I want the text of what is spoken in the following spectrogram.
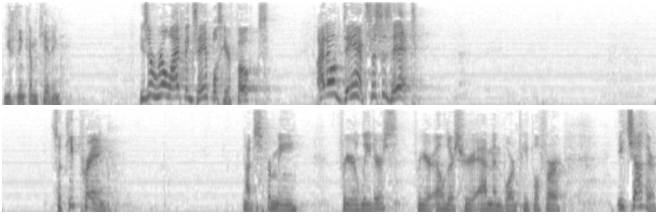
You think I'm kidding. These are real life examples here, folks. I don't dance. This is it. So keep praying. Not just for me, for your leaders, for your elders, for your admin board people, for each other.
